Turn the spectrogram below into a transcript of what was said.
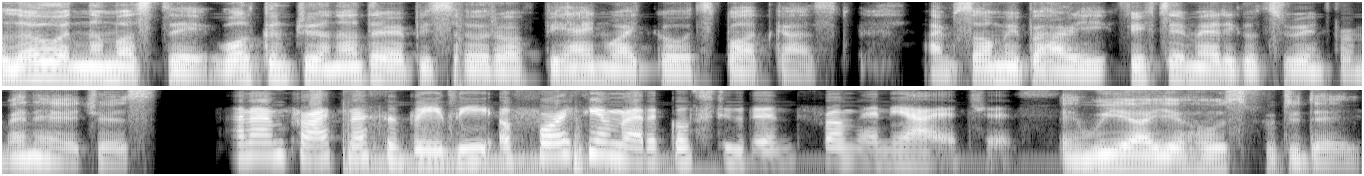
Hello and namaste. Welcome to another episode of Behind White Coats podcast. I'm Somi Pahari, fifth year medical student from NIHS. And I'm Pratna Subedi, a fourth year medical student from NIHS. And we are your hosts for today.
